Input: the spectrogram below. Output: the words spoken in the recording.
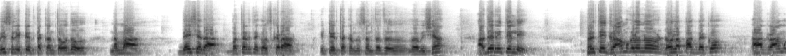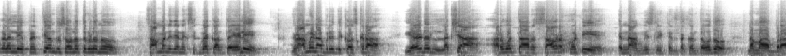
ಮೀಸಲಿಟ್ಟಿರ್ತಕ್ಕಂಥವುದು ನಮ್ಮ ದೇಶದ ಭದ್ರತೆಗೋಸ್ಕರ ಇಟ್ಟಿರ್ತಕ್ಕಂಥ ಸಂತಸದ ವಿಷಯ. ಅದೇ ರೀತಿಯಲ್ಲಿ ಪ್ರತಿ ಗ್ರಾಮಗಳನ್ನು ಡೆವಲಪ್ ಆಗಬೇಕು. ಆ ಗ್ರಾಮಗಳಲ್ಲಿ ಪ್ರತಿಯೊಂದು ಸವಲತ್ತುಗಳನ್ನು ಸಾಮಾನ್ಯ ಜನಕ್ಕೆ ಸಿಗಬೇಕು ಅಂತ ಹೇಳಿ ಗ್ರಾಮೀಣಾಭಿವೃದ್ಧಿಗೋಸ್ಕರ ಎರಡು ಲಕ್ಷ ಅರವತ್ತಾರು ಸಾವಿರ ಕೋಟಿಯನ್ನು ಮೀಸಲಿಟ್ಟಿರ್ತಕ್ಕಂಥವುದು ನಮ್ಮ ಬ್ರಾ,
